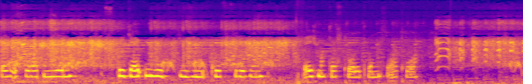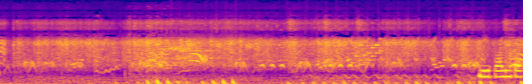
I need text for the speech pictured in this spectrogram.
das ist gerade im Leben. Geht ja übel, diesen Kurs zu gewinnen. Ich mach das Tor übrigens, ja, Tor. Nee, Bali, das.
